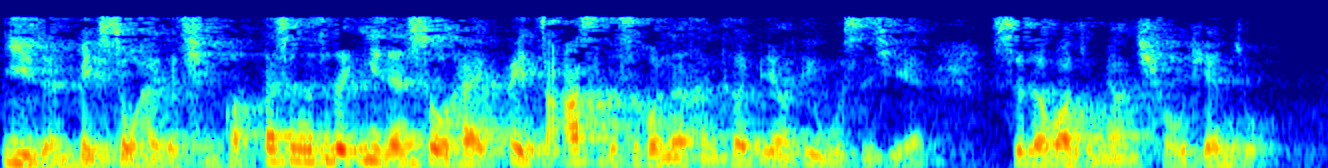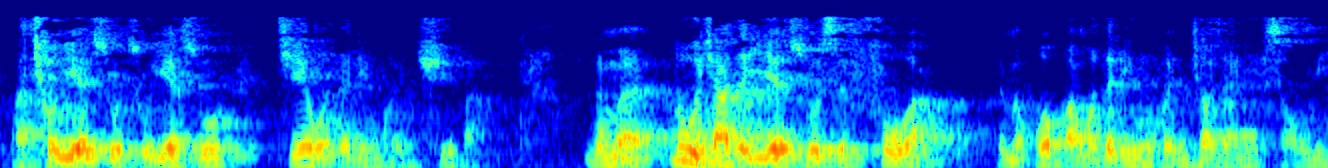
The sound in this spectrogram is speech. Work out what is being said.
艺人被受害的情况，但是呢，这个艺人受害被砸死的时候呢，很特别啊。第五十节，施德旺怎么样求天主啊？求耶稣，主耶稣接我的灵魂去吧。那么陆家的耶稣是父啊，那么我把我的灵魂交在你手里，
